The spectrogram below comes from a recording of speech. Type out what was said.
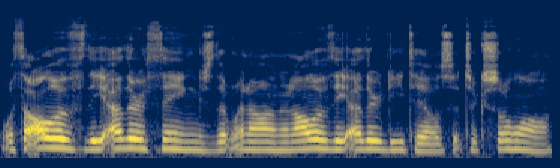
with all of the other things that went on and all of the other details that took so long,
